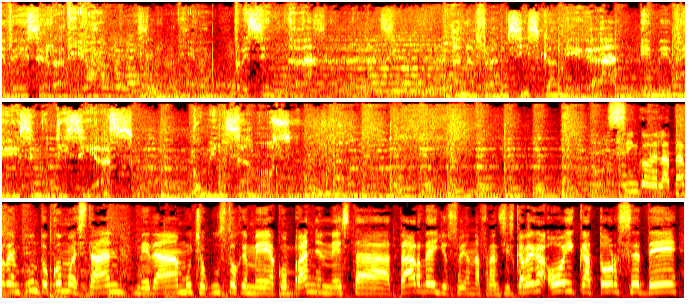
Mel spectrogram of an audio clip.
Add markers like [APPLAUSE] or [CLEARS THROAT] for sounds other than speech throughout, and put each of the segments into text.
MBS Radio presenta Ana Francisca Vega, MBS Noticias. Comenzamos. 5 de la tarde en punto, ¿cómo están? Me da mucho gusto que me acompañen esta tarde. Yo soy Ana Francisca Vega. Hoy 14 de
